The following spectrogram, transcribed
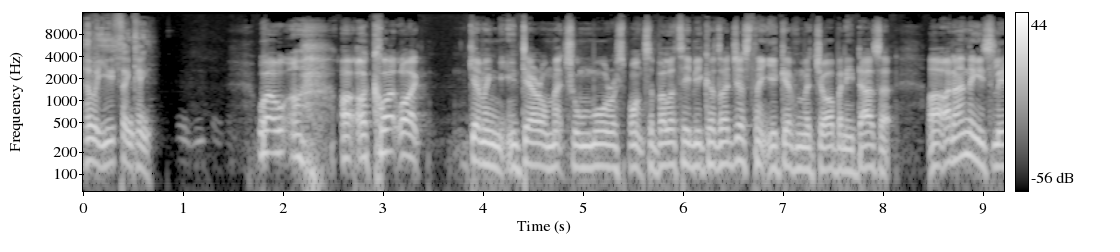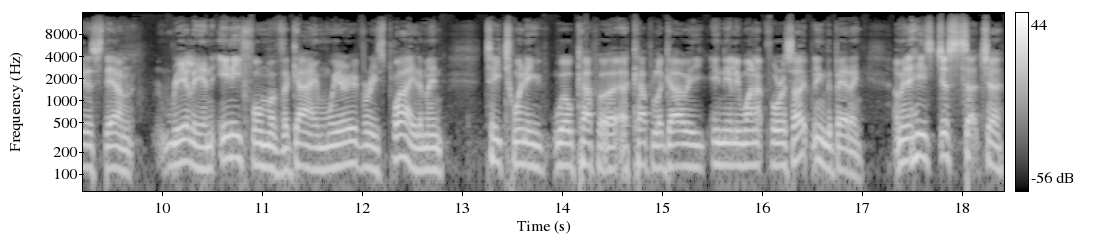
Who are you thinking? Well, I, I quite like giving Daryl Mitchell more responsibility because I just think you give him a job and he does it. I, I don't think he's let us down really in any form of the game wherever he's played. I mean, T20 World Cup a, a couple ago, he, he nearly won it for us opening the batting. I mean, he's just such a.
